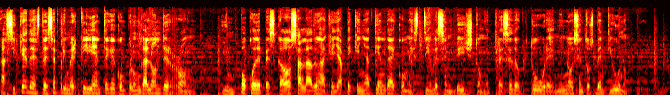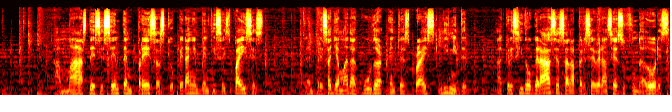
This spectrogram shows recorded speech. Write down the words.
Así que desde ese primer cliente que compró un galón de ron y un poco de pescado salado en aquella pequeña tienda de comestibles en Bridgeton el 13 de octubre de 1921, a más de 60 empresas que operan en 26 países, la empresa llamada Goodard Enterprise Limited ha crecido gracias a la perseverancia de sus fundadores,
